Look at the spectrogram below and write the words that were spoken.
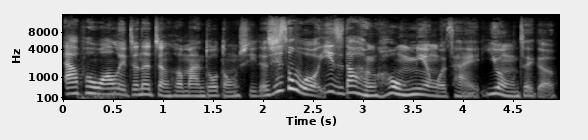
，Apple Wallet 真的整合蛮多东西的。其实我一直到很后面我才用这个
